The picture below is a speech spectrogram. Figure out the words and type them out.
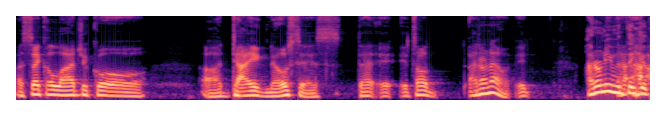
a psychological uh, diagnosis that it, it's all. I don't know. It I don't even think it,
